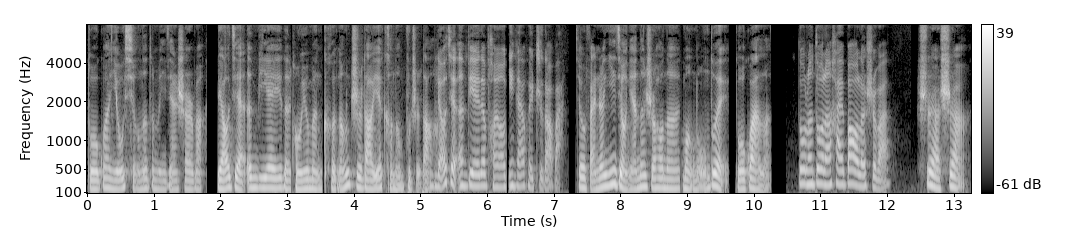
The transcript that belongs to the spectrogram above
夺冠游行的这么一件事儿吧。了解 NBA 的朋友们可能知道，也可能不知道。了解 NBA 的朋友应该会知道吧？就反正一九年的时候呢，猛龙队夺冠了，多伦多人嗨爆了是吧？是啊，是啊。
